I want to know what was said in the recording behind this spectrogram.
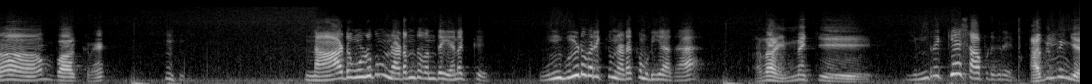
தான் பார்க்குறேன். நாடு முழுதும் நடந்து வந்த எனக்கு உன் வீடு வரைக்கும் நடக்க முடியாதா? ஆனா இன்னைக்கு இன்றைக்கே சாப்பிடுகிறேன். அது இல்லைங்க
